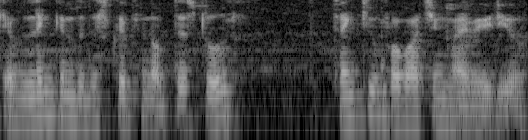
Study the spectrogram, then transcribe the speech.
give link in the description of this tool. Thank you for watching my video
